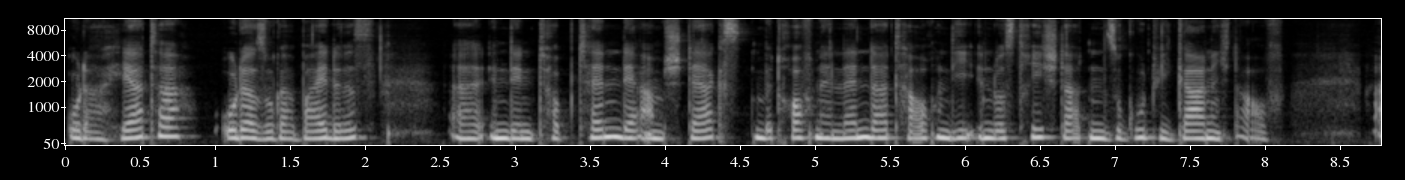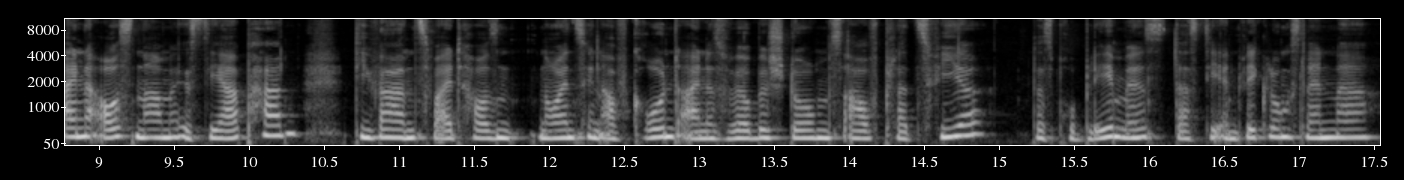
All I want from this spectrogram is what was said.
oder härter oder sogar beides. Äh, in den Top Ten der am stärksten betroffenen Länder tauchen die Industriestaaten so gut wie gar nicht auf. Eine Ausnahme ist Japan. Die waren 2019 aufgrund eines Wirbelsturms auf Platz 4. Das Problem ist, dass die Entwicklungsländer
